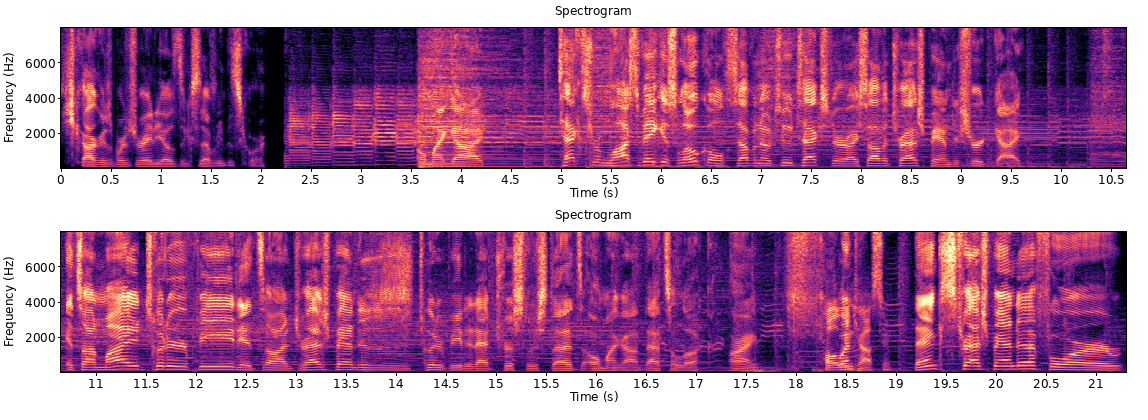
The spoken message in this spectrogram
Chicago Sports Radio 670 the score. Oh my God. Text from Las Vegas local 702 texter. I saw the Trash Panda shirt guy. It's on my Twitter feed. It's on Trash Panda's Twitter feed at Tristler Studs. Oh my God, that's a look. All right. Halloween costume. Thanks, Trash Panda, for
